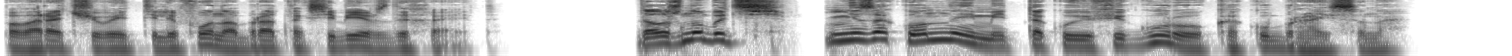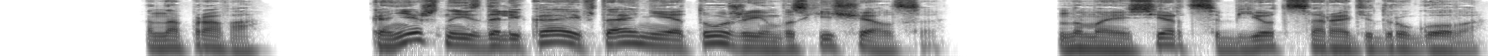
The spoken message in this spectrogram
поворачивает телефон обратно к себе и вздыхает. Должно быть незаконно иметь такую фигуру, как у Брайсона. Она права. Конечно, издалека и втайне я тоже им восхищался. Но мое сердце бьется ради другого.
